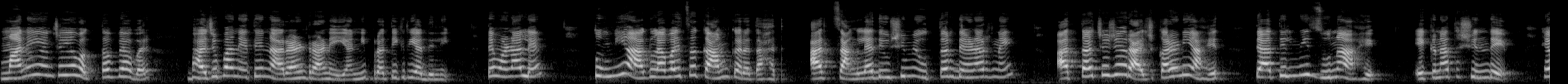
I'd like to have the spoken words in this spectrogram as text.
माने यांच्या या वक्तव्यावर भाजपा नेते नारायण राणे यांनी प्रतिक्रिया दिली. ते म्हणाले तुम्ही आग लावायचं काम करत आहात. आज चांगल्या दिवशी मी उत्तर देणार नाही. आत्ताचे जे राजकारणी आहेत त्यातील मी जुना आहे. एकनाथ शिंदे हे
